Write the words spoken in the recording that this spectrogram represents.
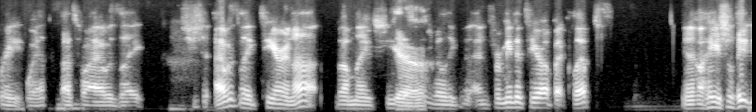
great with. That's why I was like, she I was like tearing up. I'm like, she Yeah. really good. And for me to tear up at clips, you know, I usually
